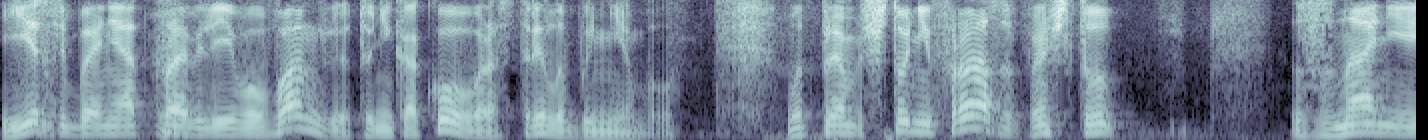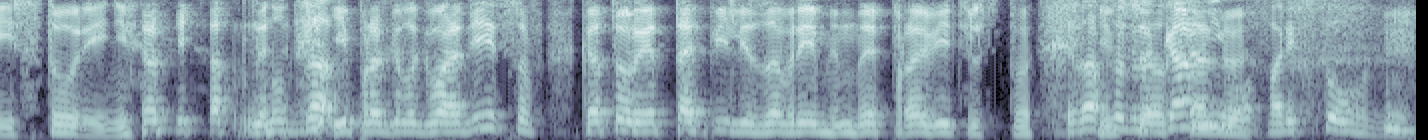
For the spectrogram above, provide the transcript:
Если бы они отправили его в Англию, то никакого расстрела бы не было. Вот прям что не фраза, понимаешь, что знание истории невероятное. Ну, да. И про белогвардейцев, которые топили за временное правительство. Это особенно Корнилов арестованный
